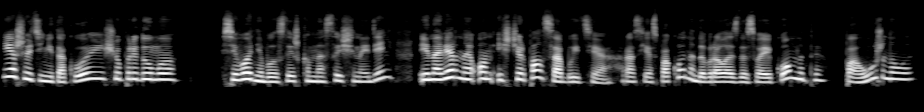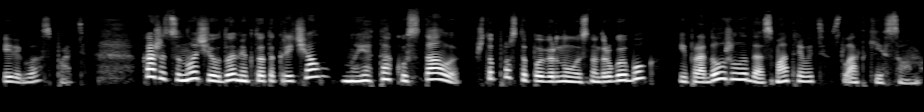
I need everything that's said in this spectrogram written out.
Я ж ведь и не такое еще придумаю. Сегодня был слишком насыщенный день, и, наверное, он исчерпал события, раз я спокойно добралась до своей комнаты, поужинала и легла спать. Кажется, ночью в доме кто-то кричал, но я так устала, что просто повернулась на другой бок и продолжила досматривать сладкий сон.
